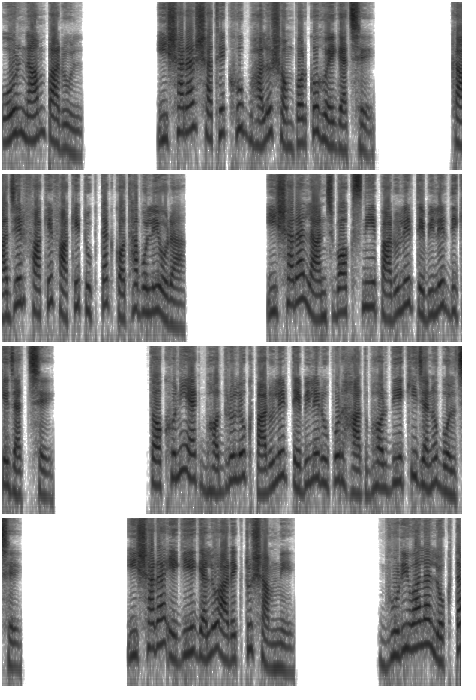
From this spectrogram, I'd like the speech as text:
ওর নাম পারুল। ইশারার সাথে খুব ভালো সম্পর্ক হয়ে গেছে। কাজের ফাঁকে ফাঁকে টুকটাক কথা বলে ওরা। ইশারা লাঞ্চ বক্স নিয়ে পারুলের টেবিলের দিকে যাচ্ছে। তখনই এক ভদ্রলোক পারুলের টেবিলের উপর হাত ভর দিয়ে কি যেন বলছে। ইশারা এগিয়ে গেল আরেকটু সামনে। ভুড়িওয়ালা লোকটা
